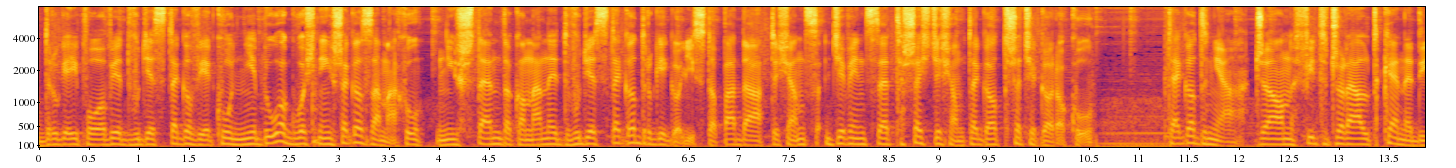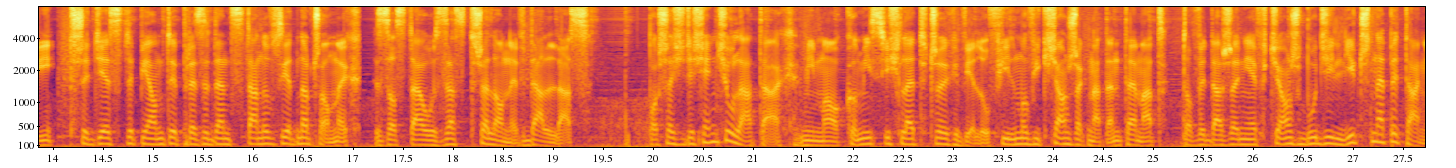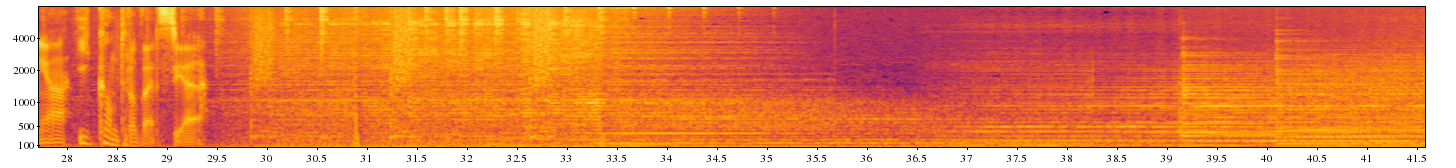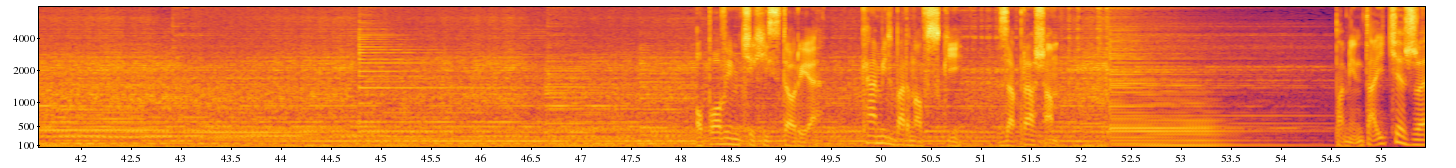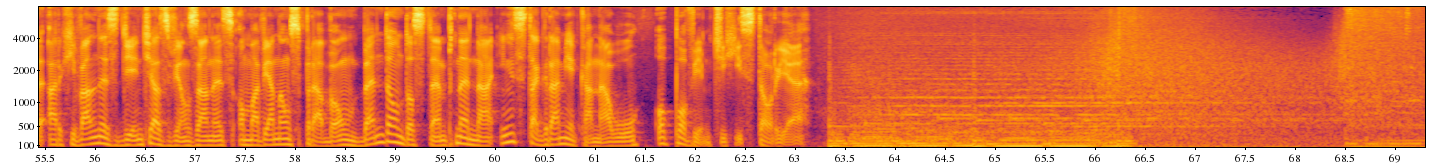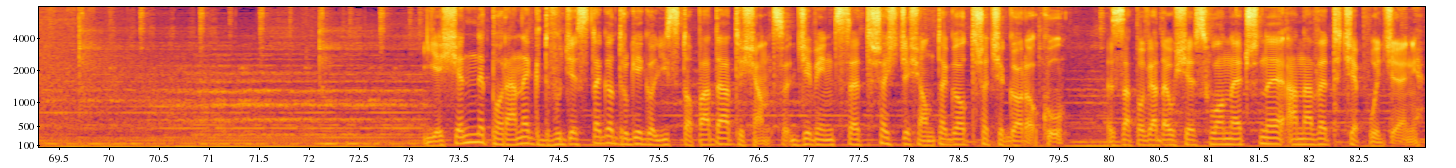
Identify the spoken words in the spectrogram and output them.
W drugiej połowie XX wieku nie było głośniejszego zamachu niż ten dokonany 22 listopada 1963 roku. Tego dnia John Fitzgerald Kennedy, 35. prezydent Stanów Zjednoczonych, został zastrzelony w Dallas. Po 60 latach, mimo komisji śledczych, wielu filmów i książek na ten temat, to wydarzenie wciąż budzi liczne pytania i kontrowersje. Opowiem Ci historię. Kamil Barnowski. Zapraszam. Pamiętajcie, że archiwalne zdjęcia związane z omawianą sprawą będą dostępne na Instagramie kanału Opowiem Ci historię. Jesienny poranek 22 listopada 1963 roku. Zapowiadał się słoneczny, a nawet ciepły dzień.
